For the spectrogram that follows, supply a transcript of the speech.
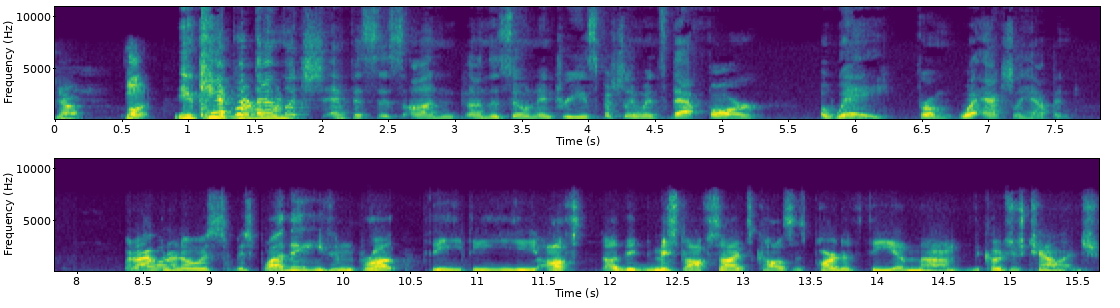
now, But You can't put that when- much emphasis on on the zone entry, especially when it's that far away from what actually happened. what I want to know is is why they even brought the the off uh, the missed offsides calls as part of the um, um the coaches challenge.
